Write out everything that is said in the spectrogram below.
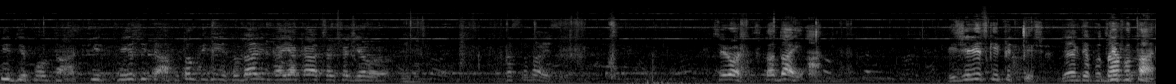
під депутат, підписуйте, а потім підійде туди, він каже, яка це все діло. Сереж, складай акт. І Жилицький підпише. Я як депутат, Депутат.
